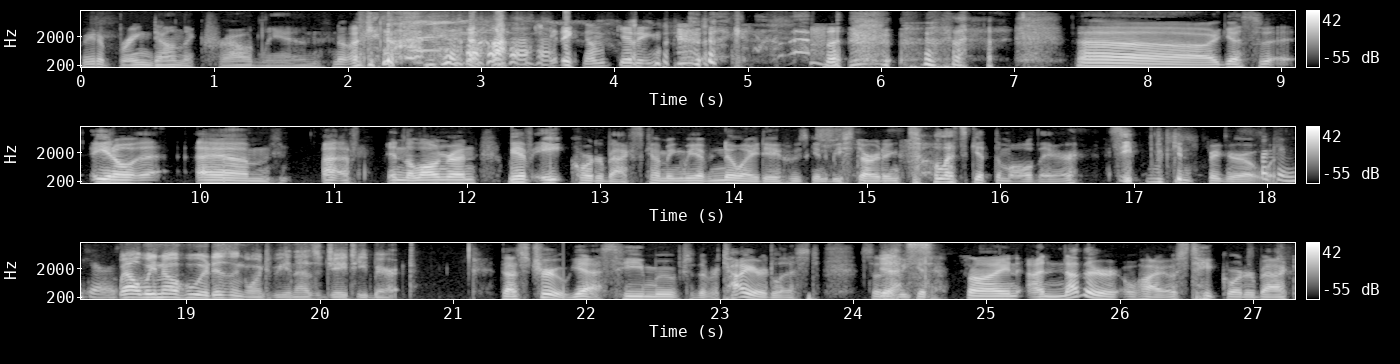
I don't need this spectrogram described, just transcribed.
way to bring down the crowd, Leanne. No, I'm kidding. I'm kidding. I'm kidding. uh, I guess uh, you know. Um, uh, in the long run, we have eight quarterbacks coming. We have no idea who's going to be starting, so let's get them all there. See if we can figure out what. Cares. Well, we know who it isn't going to be, and that's JT Barrett. That's true. Yes, he moved to the retired list so that we could sign another Ohio State quarterback,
